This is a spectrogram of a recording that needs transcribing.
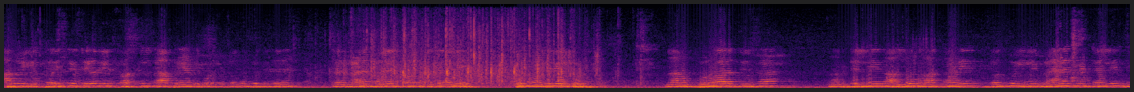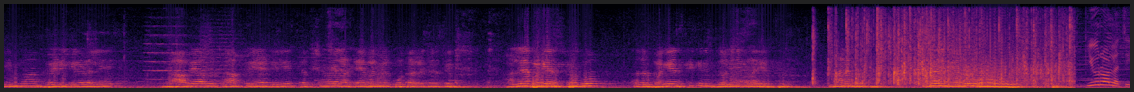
ಆದರೂ ಈ ಪರಿಸ್ಥಿತಿ ತಿಳಿದ್ರೆ ಈಗ ಫಸ್ಟ್ ಟಾಪ್ ಪ್ರಯಾರಿಟಿ ಕೊಡಬೇಕು ಅಂತ ಬಂದಿದ್ದೇನೆ. ನನಗೆ ನಾಳೆ ಮನೆ ಮೆಟೀರಿಯಲ್ ನಾನು ಗುರುವಾರದ ದಿವಸ ನಾನು ಡೆಲ್ಲಿಯಿಂದ ಅಲ್ಲೂ ಮಾತನಾಡಿ, ಬಂದು ಇಲ್ಲಿ ಮ್ಯಾನೇಜ್ಮೆಂಟ್ನಲ್ಲಿ ನಿಮ್ಮ ಬೇಡಿಕೆಗಳಲ್ಲಿ ಯಾವ್ಯಾವ ಟಾಪ್ ಇಲ್ಲಿ ತಕ್ಷಣ ಎಲ್ಲ ಟೇಬಲ್ ಮೇಲೆ ಕೂತಾಗ ಚರ್ಚೆ ಅಲ್ಲೇ ಬಗೆಹರಿಸ್ಬೇಕು ಅದನ್ನ ಬಗೆಹರಿಸ್ಲಿಕ್ಕೆ ನಿಮ್ಮ ಧ್ವನಿಯಾಗಿ ನಾನು ನಾನೇ ಬರ್ತೀನಿ. ಯೂರಾಲಜಿ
